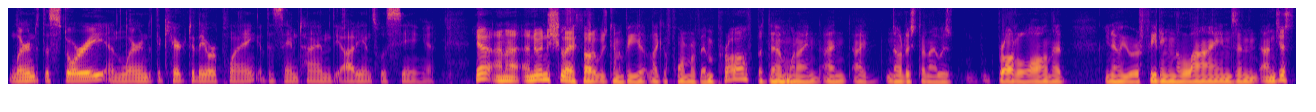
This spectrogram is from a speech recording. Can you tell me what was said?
learned the story and learned the character they were playing at the same time the audience was seeing it. Yeah, and, I, and initially I thought it was going to be like a form of improv, but then when I, I I noticed and I was brought along that you know you were feeding the lines and and just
